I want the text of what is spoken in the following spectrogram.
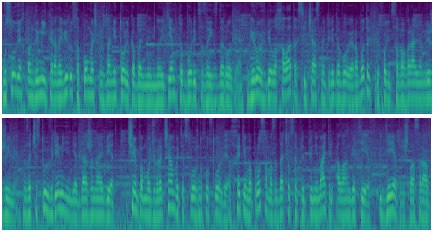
В условиях пандемии коронавируса помощь нужна не только больным, но и тем, кто борется за их здоровье. Герои в белых халатах сейчас на передовой. Работать приходится в авральном режиме. Зачастую времени нет даже на обед. Чем помочь врачам в этих сложных условиях? Этим вопросом озадачился предприниматель Алан Гатеев. Идея пришла сразу.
